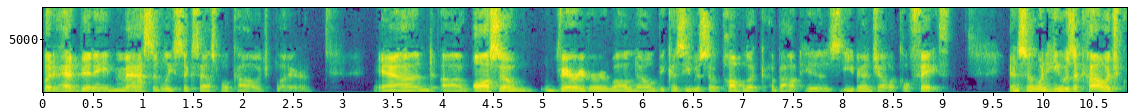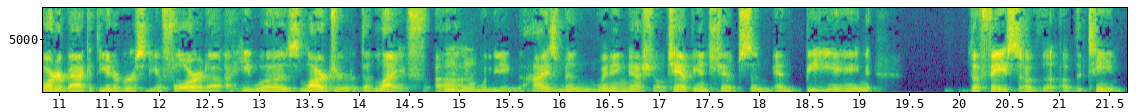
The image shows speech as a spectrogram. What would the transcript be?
but had been a massively successful college player, and um, also very very well known because he was so public about his evangelical faith. And so when he was a college quarterback at the University of Florida, he was larger than life, uh, mm-hmm. winning the Heisman, winning national championships, and and being the face of the of the team.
